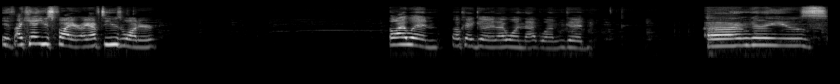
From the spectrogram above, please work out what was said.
if I can't use fire, I have to use water. Oh, I win. Okay, good. I won that one. Good. Uh, I'm gonna use.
